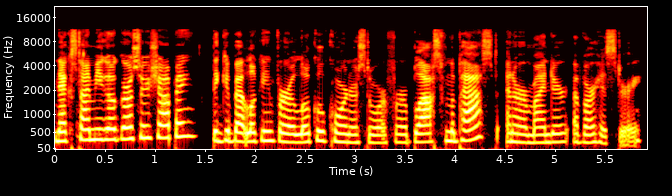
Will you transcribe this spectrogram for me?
Next time you go grocery shopping, think about looking for a local corner store for a blast from the past and a reminder of our history.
